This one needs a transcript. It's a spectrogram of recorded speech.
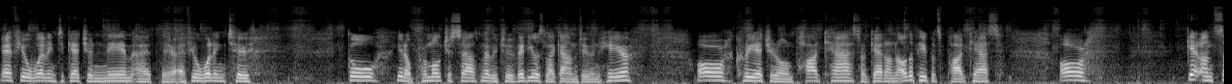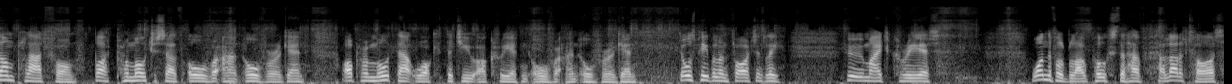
if you're willing to get your name out there, if you're willing to go, you know, promote yourself maybe through videos like I'm doing here, or create your own podcast, or get on other people's podcasts, or get on some platform, but promote yourself over and over again, or promote that work that you are creating over and over again. Those people, unfortunately, who might create wonderful blog posts that have a lot of thought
